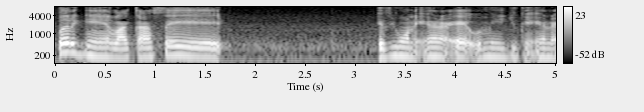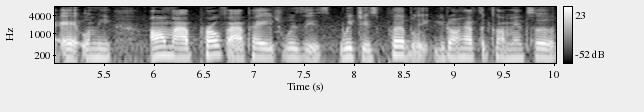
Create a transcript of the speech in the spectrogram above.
But again, like I said, if you want to interact with me, you can interact with me on my profile page, which is which is public. You don't have to come into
